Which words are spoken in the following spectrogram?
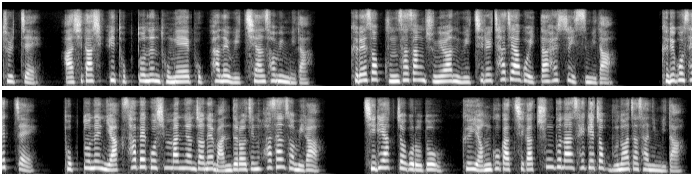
둘째, 아시다시피 독도는 동해의 복판에 위치한 섬입니다. 그래서 군사상 중요한 위치를 차지하고 있다 할 수 있습니다. 그리고 셋째, 독도는 약 450만 년 전에 만들어진 화산섬이라 지리학적으로도 그 연구 가치가 충분한 세계적 문화자산입니다.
